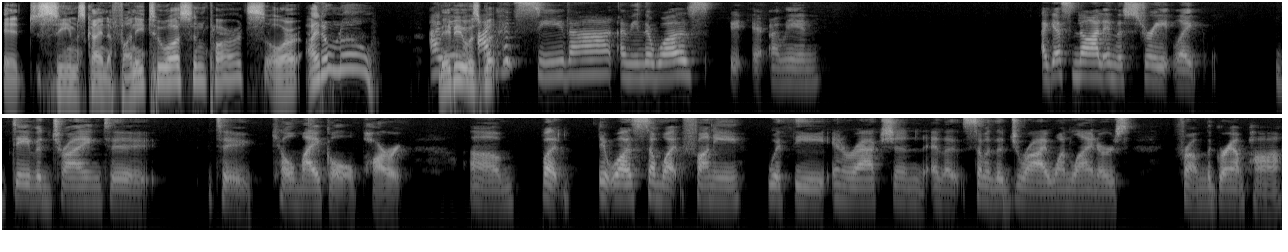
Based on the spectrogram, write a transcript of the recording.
it seems kind of funny to us in parts, or I don't know. I Maybe mean, it was I could see that. I mean, there was. I mean, I guess not in the straight like David trying to to kill Michael part, um, but it was somewhat funny with the interaction and the, some of the dry one-liners from the grandpa.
